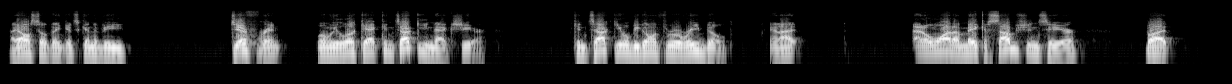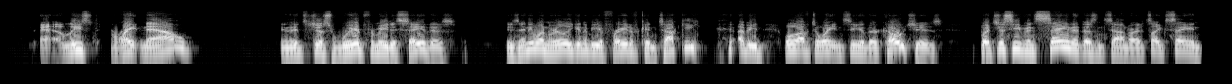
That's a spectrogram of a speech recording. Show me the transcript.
I also think it's going to be different when we look at Kentucky next year. Kentucky will be going through a rebuild. And I I don't want to make assumptions here, but at least right now, and it's just weird for me to say this, is anyone really going to be afraid of Kentucky? I mean, we'll have to wait and see who their coach is. But just even saying it doesn't sound right. It's like saying,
